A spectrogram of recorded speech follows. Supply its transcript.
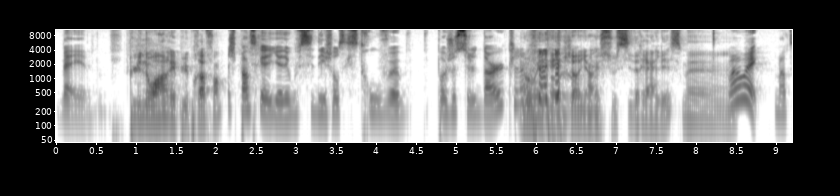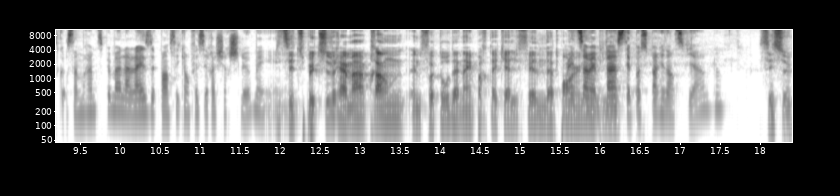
Ben, Plus noir et plus profond? je pense qu'il y a aussi des choses qui se trouvent euh, pas juste sur le dark, là. Ah oui, mais genre, il y a un souci de réalisme. euh. Ouais, ouais. Mais en tout cas, ça me rend un petit peu mal à l'aise de penser qu'ils ont fait ces recherches-là, mais... Puis, tu sais, tu peux-tu vraiment prendre une photo de n'importe quel film de Mais porn? tu sais, en même puis- temps, c'était pas super identifiable. C'est sûr.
